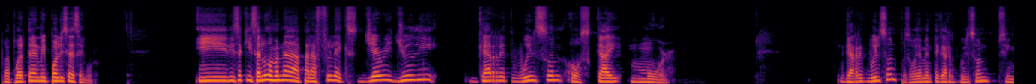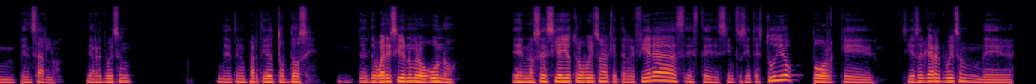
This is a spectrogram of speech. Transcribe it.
para poder tener mi póliza de seguro. Y dice aquí, saludos, manada, para Flex, Jerry Judy, Garrett Wilson o Sky Moore. Garrett Wilson, pues obviamente Garrett Wilson, sin pensarlo. Garrett Wilson debe tener un partido top 12. De wide receiver número 1. Eh, no sé si hay otro Wilson al que te refieras, este 107 Studio, porque si es el Garrett Wilson de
